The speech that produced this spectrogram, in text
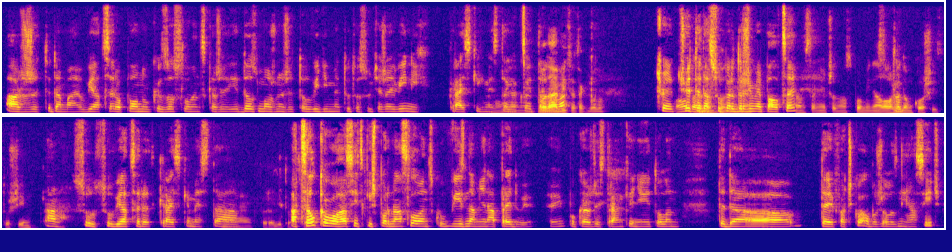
a že teda majú viacero ponúk zo Slovenska, že je dosť možné, že to uvidíme túto súťaž aj v iných krajských mestách, no, ako je Trnava. by to tak bolo. Čo je, čo je teda super, držíme palce. Tam sa niečo no, spomínalo ohľadom Košic, tuším. Áno, sú, sú viaceré krajské mestá. No, ktoré by to a celkovo hasický šport na Slovensku významne napreduje. Hej? Po každej stránke nie je to len teda TFAčko alebo železný hasič,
